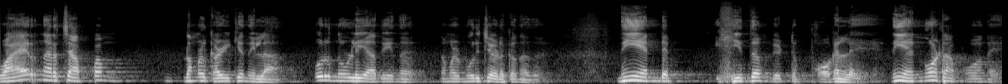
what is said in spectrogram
വയർ നിറച്ച അപ്പം നമ്മൾ കഴിക്കുന്നില്ല. ഒരു നുള്ളി അതിൽ നിന്ന് നമ്മൾ മുറിച്ചെടുക്കുന്നത്. നീ എന്റെ ഹിതം വിട്ട് പോകല്ലേ? നീ എങ്ങോട്ടാ പോകുന്നേ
